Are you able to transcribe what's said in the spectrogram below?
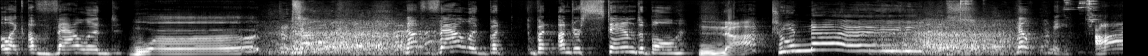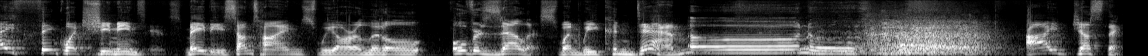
like a valid, What? not valid, but but understandable. Not tonight. Help me. I think what she means is maybe sometimes we are a little overzealous when we condemn. Oh no. I just think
